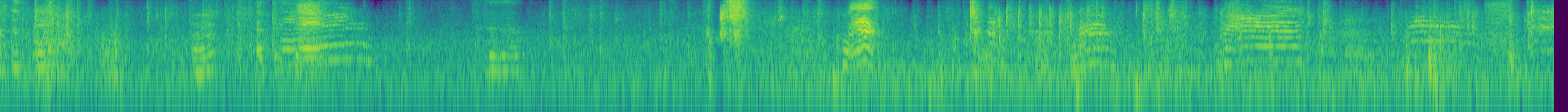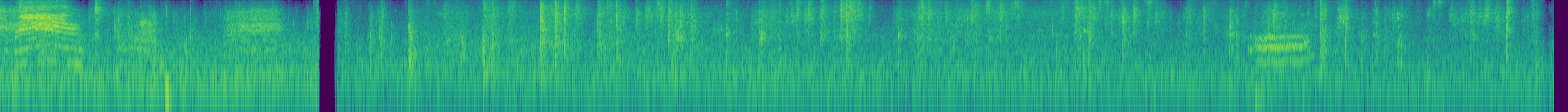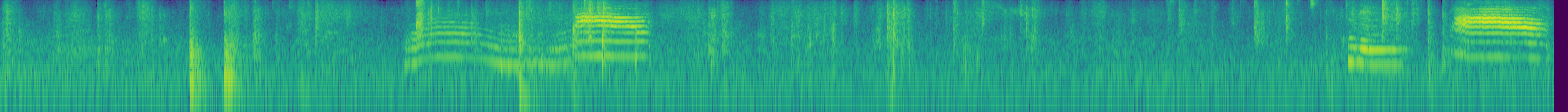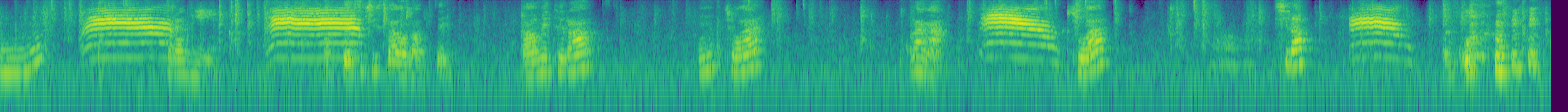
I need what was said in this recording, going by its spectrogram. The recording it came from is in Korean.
따뜻해? 응? 따뜻해. 호랑이. 어때? 수직 사원 어때? 마음에 들어? 응? 좋아? 호랑아. 좋아? 싫어? 아이고.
